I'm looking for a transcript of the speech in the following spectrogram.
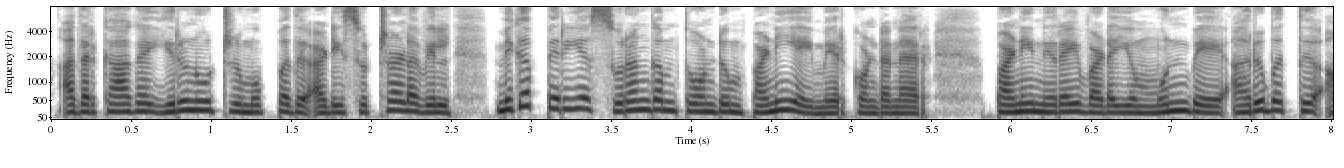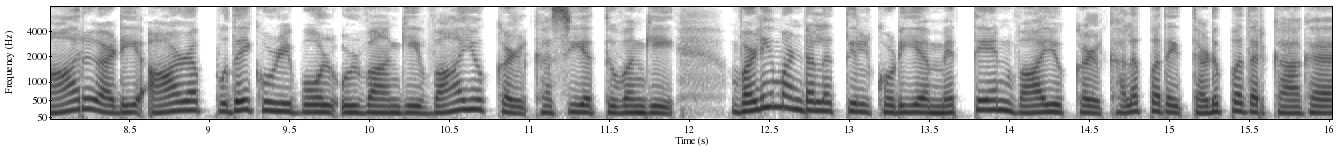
அதற்காக இருநூற்று முப்பது அடி சுற்றளவில் மிகப்பெரிய சுரங்கம் தோண்டும் பணியை மேற்கொண்டனர். பணி நிறைவடையும் முன்பே அறுபத்து ஆறு அடி ஆழப் புதைக்குழி போல் உள்வாங்கி வாயுக்கள் கசியத் துவங்கி வளிமண்டலத்தில் கொடிய மெத்தேன் வாயுக்கள் கலப்பதைத் தடுப்பதற்காக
